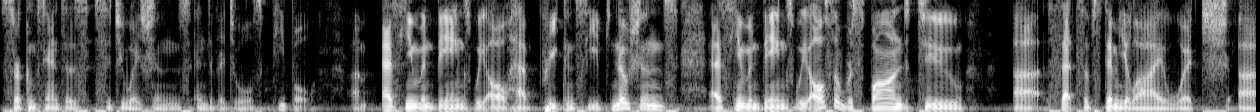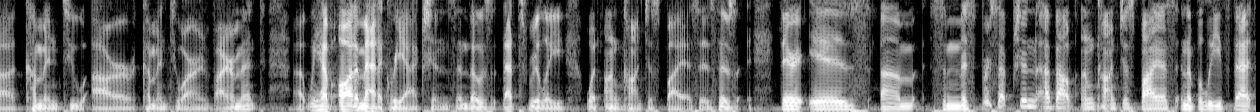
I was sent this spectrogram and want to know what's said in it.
circumstances, situations, individuals, people. Um, as human beings, we all have preconceived notions. As human beings, we also respond to uh, sets of stimuli which uh, come into our come into our environment. Uh, we have automatic reactions, and those that's really what unconscious bias is. There's there is um, some misperception about unconscious bias and a belief that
